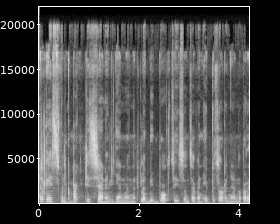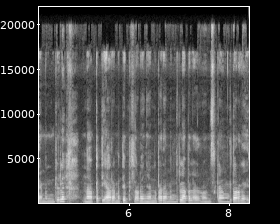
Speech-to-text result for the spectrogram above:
Hello guys welcome back to channel ഞാൻ വന്നിട്ടുള്ള Bigg Boss season seven episode ഞാൻ പറയാൻ വന്നിട്ടുള്ള നാൽപ്പത്തി ആറാമത്തെ എപ്പിസോഡ് ഞാൻ പറയാൻ വന്നിട്ടുള്ള അപ്പോൾ നമുക്ക് തുടങ്ങാം.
